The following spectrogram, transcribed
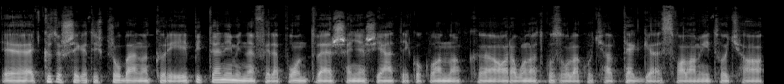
Egy közösséget is próbálnak köré építeni, mindenféle pontversenyes játékok vannak arra vonatkozólag, hogyha teggelsz valamit, hogyha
